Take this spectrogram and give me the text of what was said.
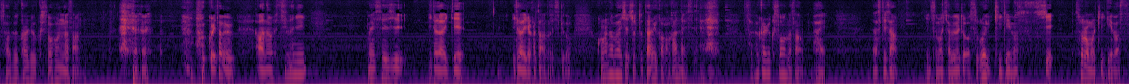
サブカルクソホンナさん。これ多分あの普通にメッセージいただいていただいた方なんですけどこの名前じゃちょっと誰かわかんないですね。サブカルクソーナさん。はい。ラスティさん。いつも喋るとすごい聞いていますしソロも聞いています。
